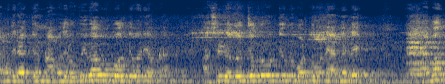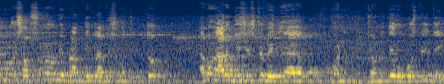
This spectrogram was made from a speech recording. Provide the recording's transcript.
আমাদের একজন আমাদের অভিভাবক বলতে পারি আমরা আহ, শ্রী রতন চক্রবর্তী উনি বর্তমানে এমএলএ এবং সবসময় উনি প্রান্তিক ক্লাবের সঙ্গে যুক্ত এবং আরও বিশিষ্ট জনদের উপস্থিতিতেই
